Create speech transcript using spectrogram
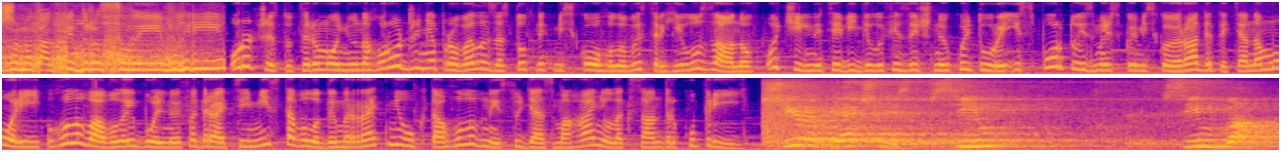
скажімо так, підросли в грі. Урочисту церемонію нагородження провели заступник міського голови Сергій Лузанов, очільниця відділу фізичної культури і спорту Ізмельської міської ради Тетяна Морій, голова волейбольної федерації міста Володимир Ратнюк та головний суддя змагань Олександр Купрій. Щира вдячність всім, всім вам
